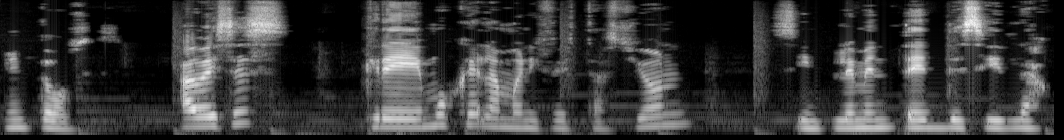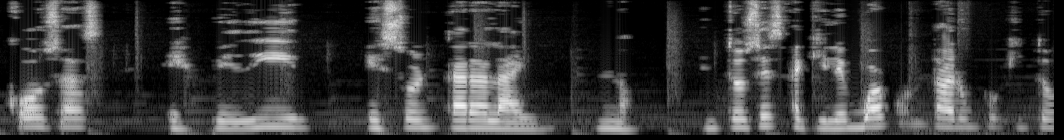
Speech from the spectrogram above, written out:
Entonces, a veces creemos que la manifestación simplemente es decir las cosas, es pedir, es soltar al aire. No. Entonces, aquí les voy a contar un poquito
